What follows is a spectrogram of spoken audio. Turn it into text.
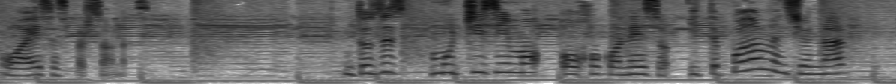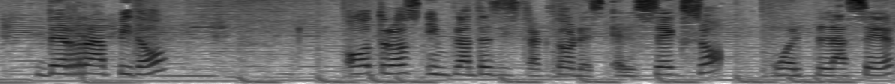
o a esas personas. Entonces, muchísimo ojo con eso. Y te puedo mencionar de rápido otros implantes distractores, el sexo o el placer,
